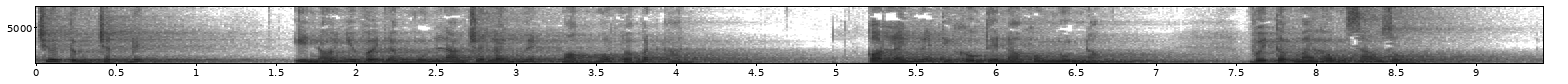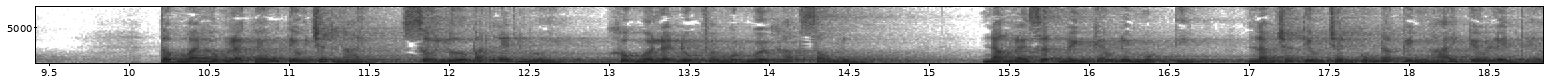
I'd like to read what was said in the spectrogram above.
chưa từng trận đích y nói như vậy là muốn làm cho lãnh huyết hoảng hốt và bất an. Còn lãnh huyết thì không thể nào không nôn nóng. Vậy tập mai hồng sao rồi? Tập mai hồng lại kéo tiểu chất lại sợ lửa bắt lên người không ngờ lại đụng phải một người khác sau lưng. Nàng lại giật mình kêu lên một tiếng làm cho tiểu chân cũng đã kinh hãi kêu lên theo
